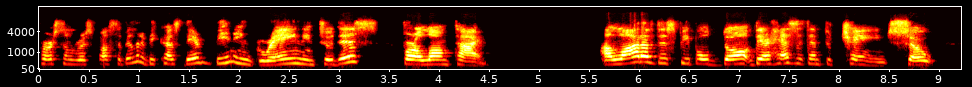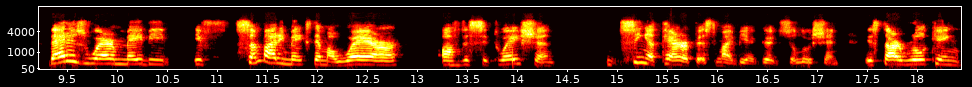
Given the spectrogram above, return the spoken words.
personal responsibility because they've been ingrained into this for a long time. A lot of these people don't they're hesitant to change. So that is where maybe if somebody makes them aware of the situation seeing a therapist might be a good solution. You start looking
